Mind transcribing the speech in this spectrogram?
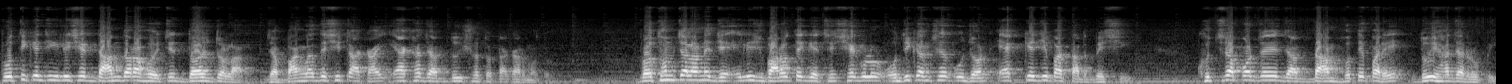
প্রতি কেজি ইলিশের দাম ধরা হয়েছে দশ ডলার, যা বাংলাদেশি টাকায় এক হাজার দুইশত টাকার মতো। প্রথম চালানে যে ইলিশ ভারতে গেছে, সেগুলোর অধিকাংশের ওজন এক কেজি বা তার বেশি। খুচরা পর্যায়ে যার দাম হতে পারে দুই হাজার রুপি।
